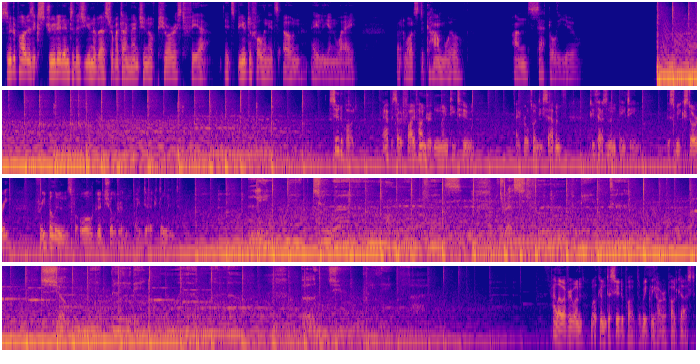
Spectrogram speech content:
Pseudopod is extruded into this universe from a dimension of purest fear. It's beautiful in its own alien way, but what's to come will unsettle you. Pseudopod, episode 592, April 27th, 2018. This week's story Free Balloons for All Good Children by Dirck de Lint. Hello, everyone. Welcome to Pseudopod, the weekly horror podcast.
